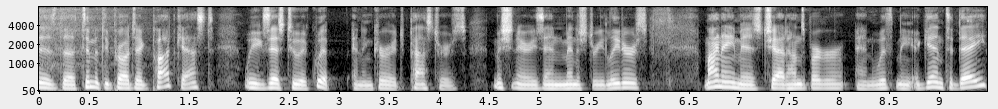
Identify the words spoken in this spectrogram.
is the Timothy Project podcast. We exist to equip and encourage pastors, missionaries, and ministry leaders. My name is Chad Hunsberger, and with me again today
